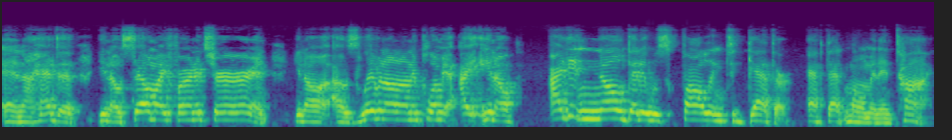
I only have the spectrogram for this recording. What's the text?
and I had to you know sell my furniture and you know I was living on unemployment. I you know I didn't know that it was falling together at that moment in time,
